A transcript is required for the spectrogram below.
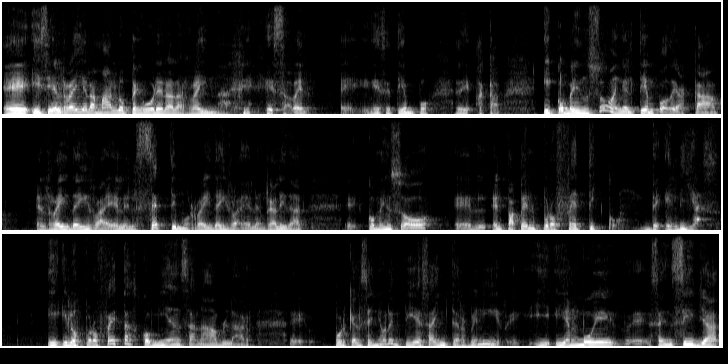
Eh, y si el rey era malo, peor era la reina, Isabel, eh, en ese tiempo de Acab. Y comenzó en el tiempo de Acab, el rey de Israel, el séptimo rey de Israel en realidad, eh, comenzó el, papel profético de Elías. Y, los profetas comienzan a hablar porque el Señor empieza a intervenir y, es muy eh, sencilla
